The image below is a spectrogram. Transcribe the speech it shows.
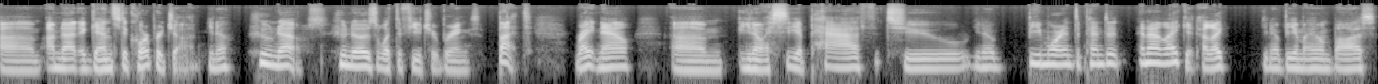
Um, I'm not against a corporate job. You know, who knows? Who knows what the future brings? But right now, um, you know, I see a path to, you know, be more independent and I like it. I like, you know, being my own boss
